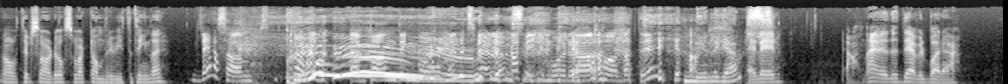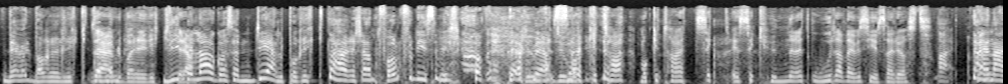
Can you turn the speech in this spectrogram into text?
Av og til så har det jo også vært andre hvite ting der. Det er sant. A bonding moment mellom svigermor og datter. Muligens. Eller Ja, nei, det, det er vel bare Det er vel bare rykter. Det er men vel bare rykter, ja. belager oss en del på rykter her i Kjentfolk, for de som ikke har fått det med med du må seg. ikke ta, må ikke ta et, sek sekund eller et ord av det vi sier seriøst. Nei. Nei, nei,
